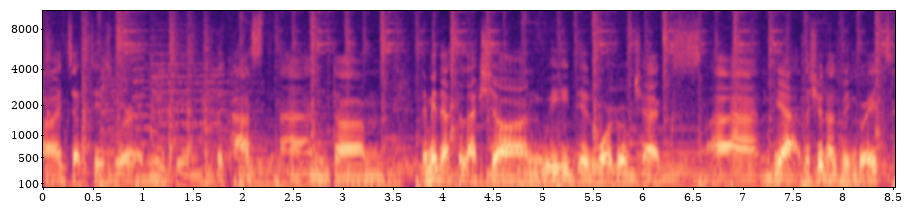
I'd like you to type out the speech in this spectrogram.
uh, executives were meeting the cast, and um, they made their selection, we did wardrobe checks, and yeah, the shoot has been great.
